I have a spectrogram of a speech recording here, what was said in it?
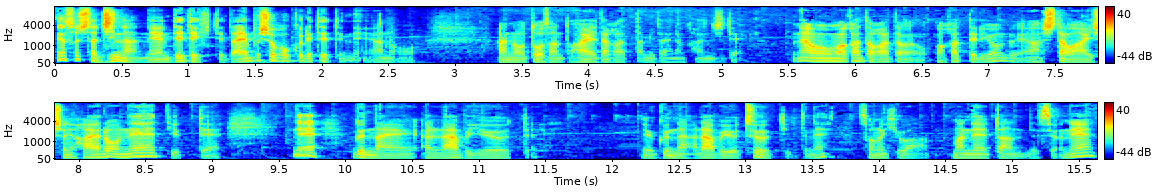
でそしたら次男ね出てきてだいぶしょぼくれててねあのあのお父さんと入りたかったみたいな感じで「分かった分かった分かってるよ。明日は一緒に入ろうね」って言って。で「Good night I love you」って「Good night I love you too」って言ってねその日は、寝たんですよね。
